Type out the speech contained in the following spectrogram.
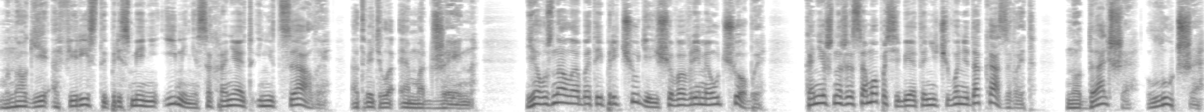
«Многие аферисты при смене имени сохраняют инициалы», — ответила Эмма Джейн. «Я узнала об этой причуде еще во время учебы. Конечно же, само по себе это ничего не доказывает, но дальше лучше».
